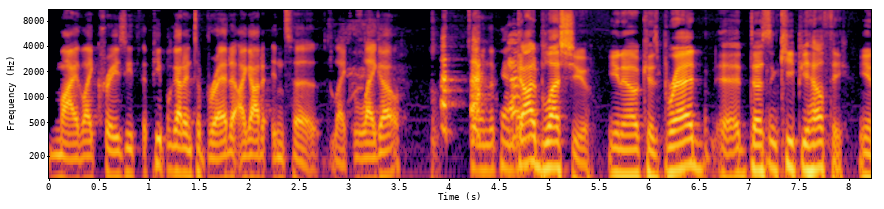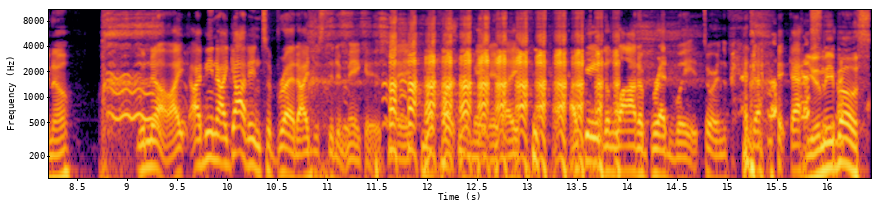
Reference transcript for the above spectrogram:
my like crazy. People got into bread. I got into like Lego during the pandemic. God bless you, you know, because bread uh, doesn't keep you healthy, you know? Well, no, I, I mean, I got into bread. I just didn't make it. I, my partner made it. I, I gained a lot of bread weight during the pandemic. You and me both.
